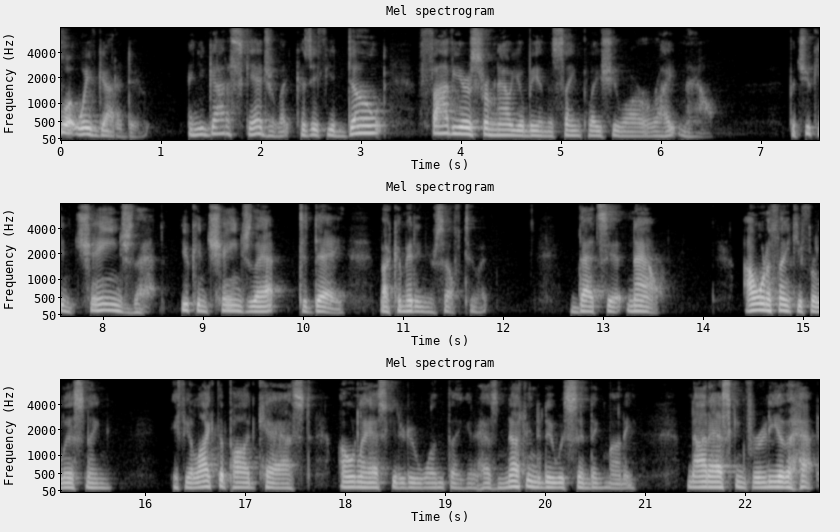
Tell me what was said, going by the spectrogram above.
what we've got to do. And you got to schedule it because if you don't, five years from now, you'll be in the same place you are right now. But you can change that. You can change that today by committing yourself to it. That's it. Now, I want to thank you for listening. If you like the podcast, I only ask you to do one thing, and it has nothing to do with sending money. not asking for any of that.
